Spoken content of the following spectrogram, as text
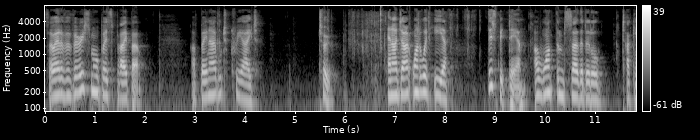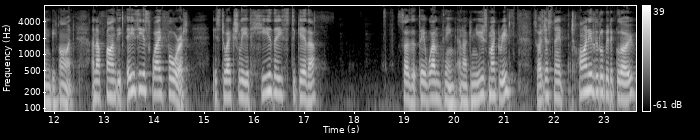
So out of a very small piece of paper, I've been able to create two. And I don't want to adhere this bit down. I want them so that it'll tuck in behind. And I find the easiest way for it is to actually adhere these together so that they're one thing and I can use my grid. So I just need a tiny little bit of glue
